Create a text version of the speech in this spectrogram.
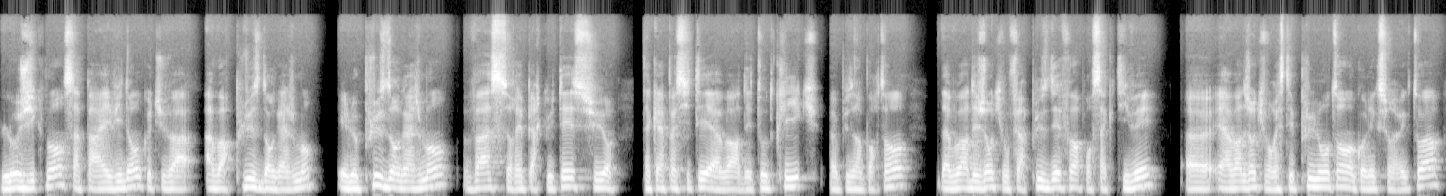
logiquement ça paraît évident que tu vas avoir plus d'engagement et le plus d'engagement va se répercuter sur ta capacité à avoir des taux de clics plus importants, d'avoir des gens qui vont faire plus d'efforts pour s'activer, euh, et avoir des gens qui vont rester plus longtemps en connexion avec toi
